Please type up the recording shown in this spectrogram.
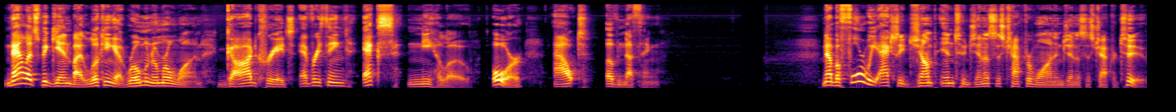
Now let's begin by looking at Roman numeral 1. God creates everything ex nihilo, or out of nothing. Now, before we actually jump into Genesis chapter 1 and Genesis chapter 2,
